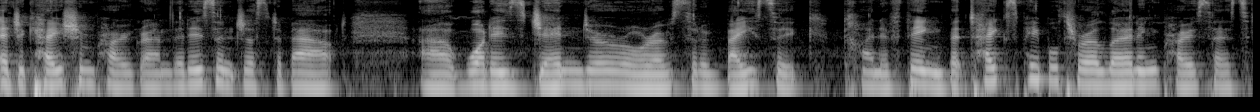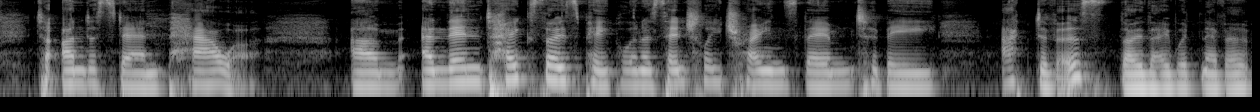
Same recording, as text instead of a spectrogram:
education program that isn't just about uh, what is gender or a sort of basic kind of thing, but takes people through a learning process to understand power. Um, and then takes those people and essentially trains them to be activists, though they would never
